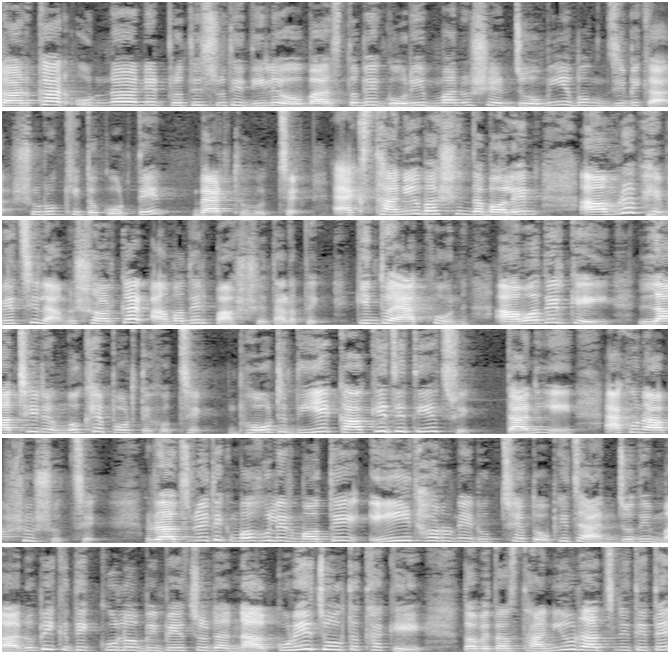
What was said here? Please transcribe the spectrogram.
সরকার উন্নয়নের প্রতিশ্রুতি দিলেও বাস্তবে গরিব মানুষের জমি এবং জীবিকা সুরক্ষিত করতে ব্যর্থ হচ্ছে। এক স্থানীয় বাসিন্দা বলেন, আমরা ভেবেছিলাম সরকার আমাদের পাশে দাঁড়াবে কিন্তু এখন আমাদেরকেই লাঠির মুখে পড়তে হচ্ছে। ভোট দিয়ে কাকে জিতিয়েছি? তা নিয়ে এখন আফসোস হচ্ছে। রাজনৈতিক মহলের মতে, এই ধরনের উচ্ছেদ অভিযান যদি মানবিক দিকগুলো বিবেচনা না করেই চলতে থাকে, তবে তা স্থানীয় রাজনীতিতে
